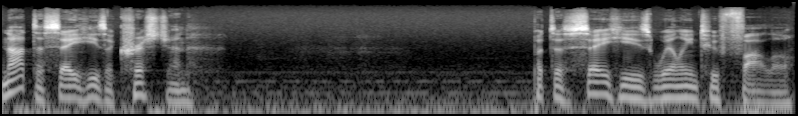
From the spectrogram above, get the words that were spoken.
Not to say he's a Christian but to say he's willing to follow.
